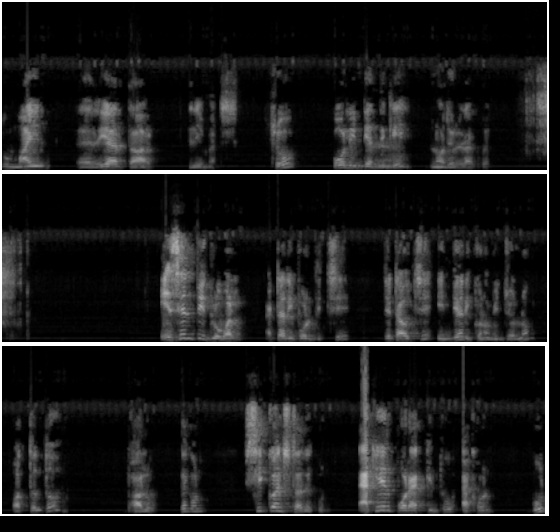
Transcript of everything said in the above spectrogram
to mine uh, rare earth elements. So, coal ইন্ডিয়ার দিকে নজরে রাখবেন এসএনপি গ্লোবাল একটা রিপোর্ট দিচ্ছে যেটা হচ্ছে ইন্ডিয়ার ইকোনমির জন্য অত্যন্ত ভালো। দেখুন সিকোয়েন্সটা দেখুন। একের পর এক কিন্তু এখন গুড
